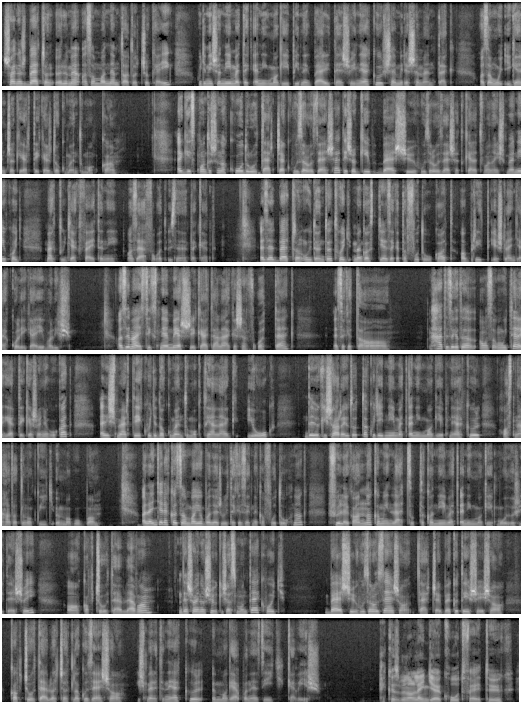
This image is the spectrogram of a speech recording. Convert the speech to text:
Sajnos Bertrand öröme azonban nem tartott sokáig, ugyanis a németek Enigma gépének beállításai nélkül semmire sem mentek, az amúgy igencsak értékes dokumentumokkal. Egész pontosan a kódolótárcsák húzalozását és a gép belső húzalozását kellett volna ismerniük, hogy meg tudják fejteni az elfogott üzeneteket. Ezért Bertrand úgy döntött, hogy megosztja ezeket a fotókat a brit és lengyel kollégáival is. Az MI6-nél mérsékelten lelkesen fogadták ezeket a hát ezeket az amúgy tényleg értékes anyagokat, elismerték, hogy a dokumentumok tényleg jók, de ők is arra jutottak, hogy egy német Enigma gép nélkül használhatatlanok így önmagukban. A lengyelek azonban jobban örültek ezeknek a fotóknak, főleg annak, amin látszottak a német Enigma gép módosításai a kapcsolótáblával, de sajnos ők is azt mondták, hogy belső húzalozás, a tárcsák bekötése és a kapcsolótábla csatlakozása ismerete nélkül önmagában ez így kevés. Ekközben a lengyel kódfejtők,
